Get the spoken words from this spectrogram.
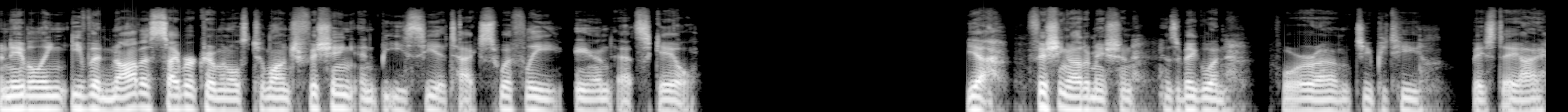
enabling even novice cybercriminals to launch phishing and BEC attacks swiftly and at scale. Yeah, phishing automation is a big one for um, GPT based AI.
